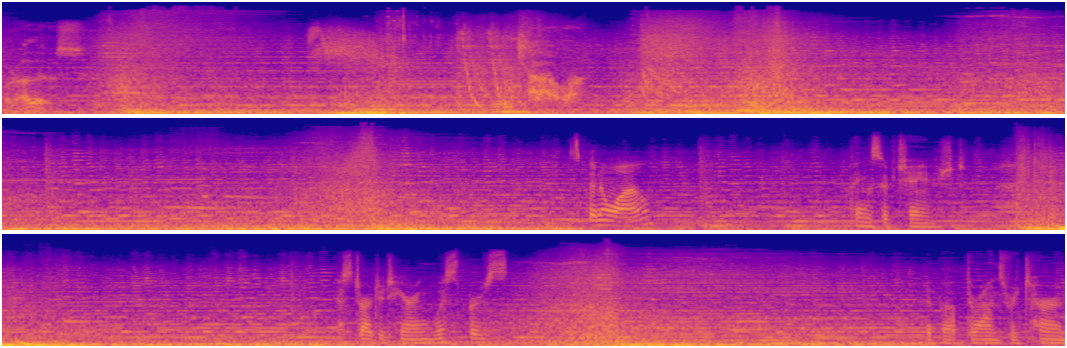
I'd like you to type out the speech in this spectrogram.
For others, power. It's been a while. Things have changed. Started hearing whispers about Thrawn's return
